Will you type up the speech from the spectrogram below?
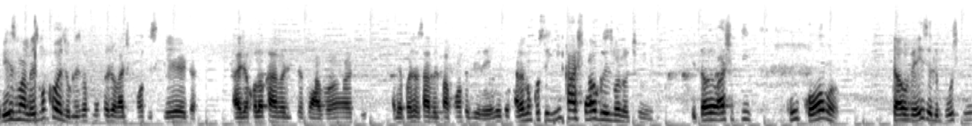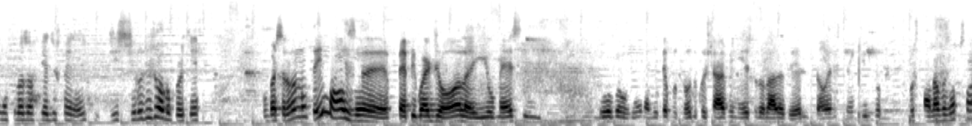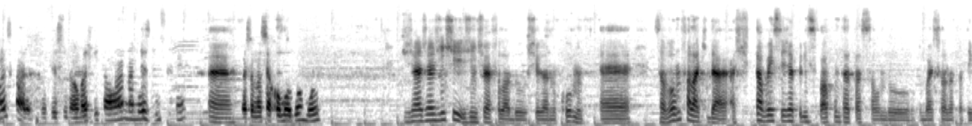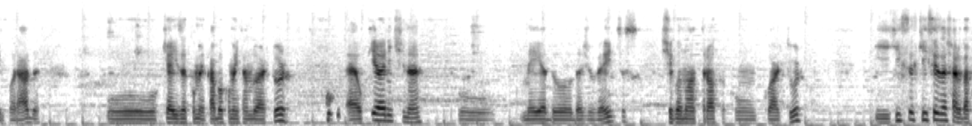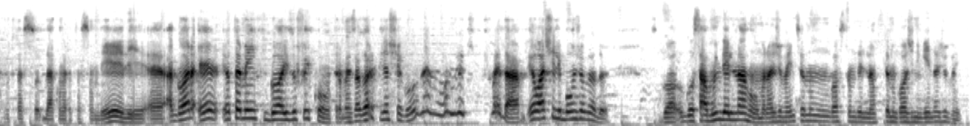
Griezmann, a mesma coisa. O Griezmann começou a jogar de ponta esquerda, aí já colocava ele de centroavante, aí depois passava ele para ponta direita. O cara não conseguia encaixar o Griezmann no time. Então eu acho que com como talvez ele busque uma filosofia diferente de estilo de jogo, porque o Barcelona não tem mais é, Pepe Guardiola e o Messi resolvendo ali o tempo todo com o Xavi Iniesta do lado dele. Então eles têm que buscar novas opções, cara. Porque senão vai ficar na mesma tempo. É. O Barcelona se acomodou muito. Já já a gente, a gente vai falar do chegar no Kuma. É, só vamos falar aqui da. Acho que talvez seja a principal contratação do, do Barcelona para a temporada. O que a Isa come, acaba comentando do Arthur. É o Pjanic, né? O meia do, da Juventus. Chegou numa troca com, com o Arthur. E o que, que, vocês acharam da contratação, da contratação dele? É, agora, eu, eu, também, igual a Isa, fui contra, mas agora que já chegou, né, vamos ver o que, que, vai dar. Eu acho ele bom jogador. Eu gostava muito dele na Roma. Na Juventus eu não gosto tanto dele, não, porque eu não gosto de ninguém da Juventus.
